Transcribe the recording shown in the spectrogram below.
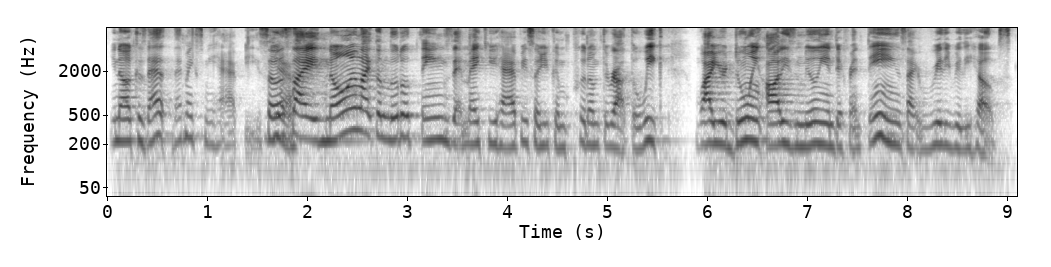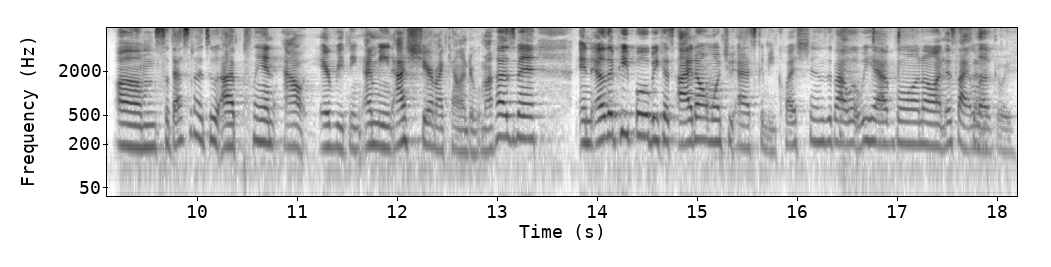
You know, because that that makes me happy. So Yeah. it's like knowing like the little things that make you happy, so you can put them throughout the week while you're doing all these million different things. Like really, really helps. Um, so that's what I do. I plan out everything. I mean, I share my calendar with my husband and other people because I don't want you asking me questions about what we have going on. It's like, Exactly. look,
